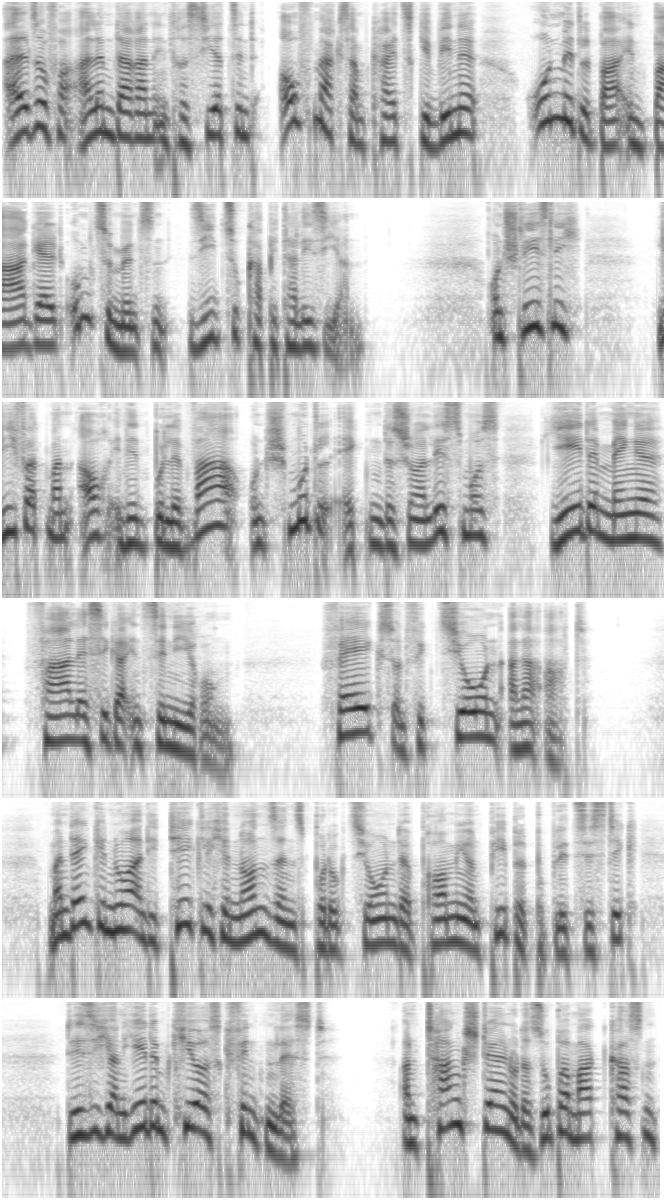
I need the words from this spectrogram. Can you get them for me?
also vor allem daran interessiert sind, Aufmerksamkeitsgewinne unmittelbar in Bargeld umzumünzen, sie zu kapitalisieren. Und schließlich liefert man auch in den Boulevard- und Schmuddelecken des Journalismus jede Menge fahrlässiger Inszenierung, Fakes und Fiktion aller Art. Man denke nur an die tägliche Nonsensproduktion der Promi- und People-Publizistik, die sich an jedem Kiosk finden lässt. An Tankstellen oder Supermarktkassen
